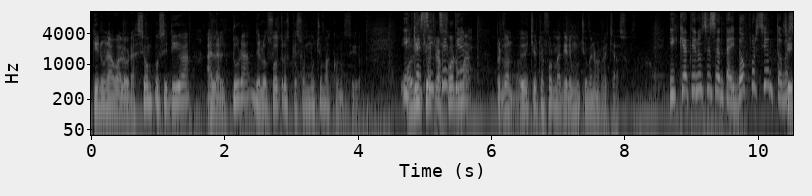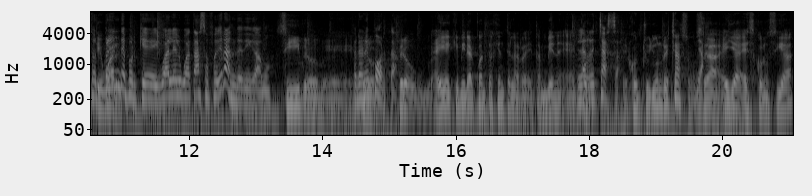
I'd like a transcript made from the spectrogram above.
tiene una valoración positiva a la altura de los otros que son mucho más conocidos. o dicho de otra forma, perdón, o dicho de otra forma, tiene mucho menos rechazo. Y que tiene un 62%, me sorprende porque igual el guatazo fue grande, digamos. Sí, pero... Eh, pero, no importa. Pero ahí hay que mirar cuánta gente la también... Eh, la rechaza. Eh, construyó un rechazo. O sea, ella es conocida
